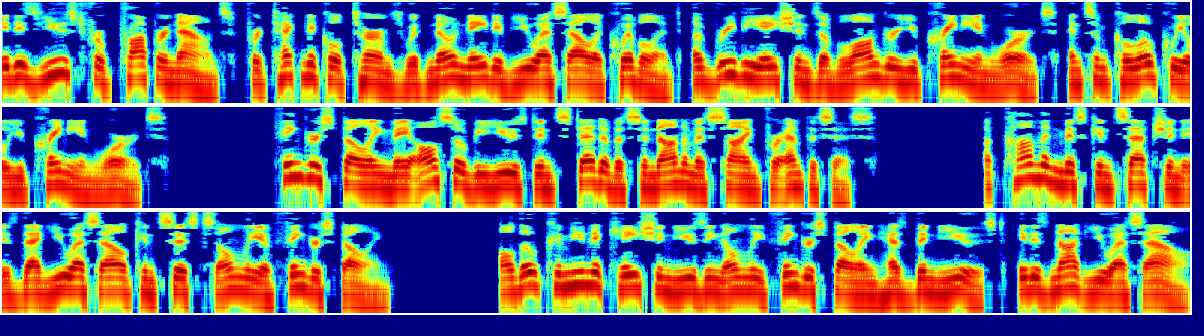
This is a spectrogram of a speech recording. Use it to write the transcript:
It is used for proper nouns, for technical terms with no native USL equivalent, abbreviations of longer Ukrainian words, and some colloquial Ukrainian words. Fingerspelling may also be used instead of a synonymous sign for emphasis. A common misconception is that USL consists only of fingerspelling. Although communication using only fingerspelling has been used, it is not USL.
